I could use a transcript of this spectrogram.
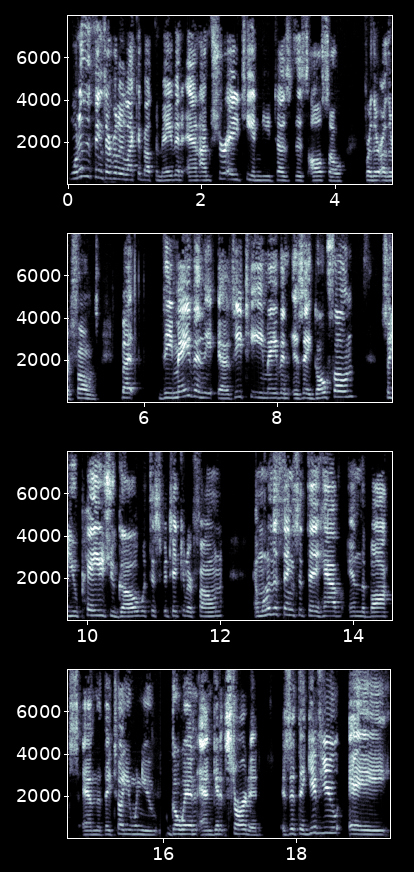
One of the things I really like about the Maven, and I'm sure AT&T does this also for their other phones, but the Maven, the uh, ZTE Maven, is a Go phone, so you pay as you go with this particular phone. And one of the things that they have in the box and that they tell you when you go in and get it started is that they give you a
